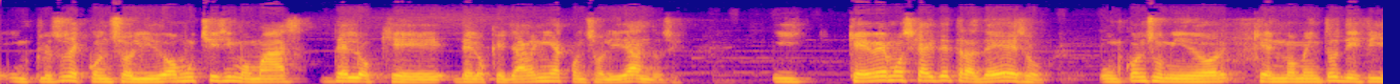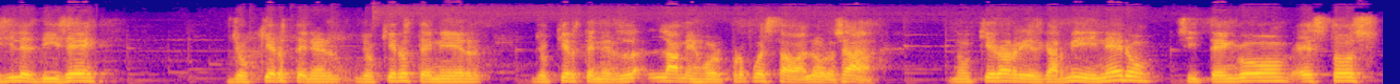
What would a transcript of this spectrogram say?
incluso se consolidó muchísimo más de lo que, de lo que ya venía consolidándose. ¿Y qué vemos que hay detrás de eso? Un consumidor que en momentos difíciles dice, yo quiero tener, yo quiero tener, yo quiero tener la, mejor propuesta de valor, o sea, no quiero arriesgar mi dinero, si tengo estos,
